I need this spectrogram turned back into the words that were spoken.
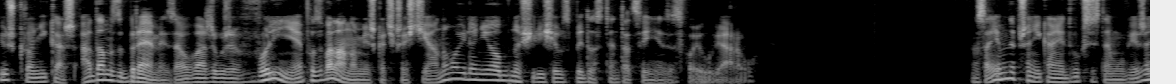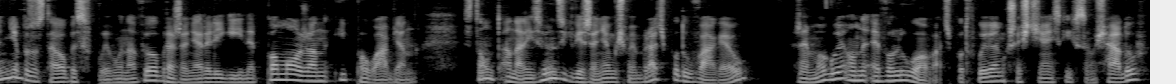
Już kronikarz Adam z Bremy zauważył, że w Wolinie pozwalano mieszkać chrześcijanom, o ile nie obnosili się zbyt ostentacyjnie ze swoją wiarą. Wzajemne przenikanie dwóch systemów wierzeń nie pozostało bez wpływu na wyobrażenia religijne Pomorzan i Połabian. Stąd analizując ich wierzenia musimy brać pod uwagę, że mogły one ewoluować pod wpływem chrześcijańskich sąsiadów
